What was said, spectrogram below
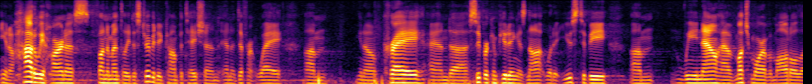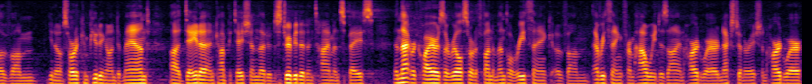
you know, how do we harness fundamentally distributed computation in a different way? Um, you know, Cray and uh, supercomputing is not what it used to be. Um, we now have much more of a model of, um, you know, sort of computing on demand, uh, data and computation that are distributed in time and space. And that requires a real sort of fundamental rethink of um, everything from how we design hardware, next generation hardware,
